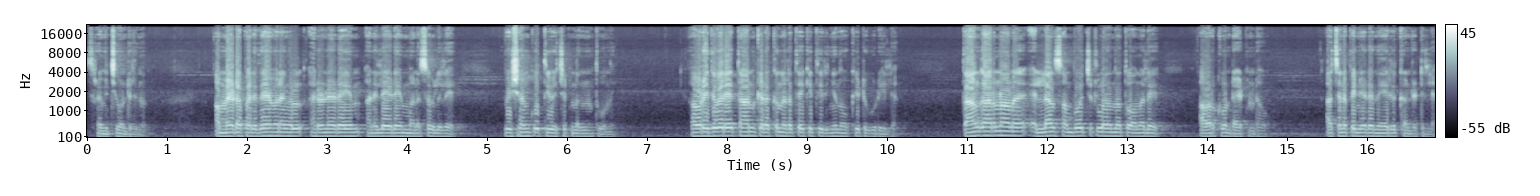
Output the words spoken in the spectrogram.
ശ്രമിച്ചുകൊണ്ടിരുന്നു. അമ്മയുടെ പരിദേവനങ്ങൾ അരുണയുടെയും അനിലയുടെയും മനസ്സുകളിലെ വിഷം കുത്തിവെച്ചിട്ടുണ്ടെന്ന് തോന്നി. അവർ ഇതുവരെ താൻ കിടക്കുന്നിടത്തേക്ക് തിരിഞ്ഞു നോക്കിയിട്ട് കൂടിയില്ല. താൻ കാരണമാണ് എല്ലാം സംഭവിച്ചിട്ടുള്ളതെന്ന തോന്നൽ അവർക്കും ഉണ്ടായിട്ടുണ്ടാവും. അച്ഛനെ പിന്നീട് നേരിൽ കണ്ടിട്ടില്ല.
